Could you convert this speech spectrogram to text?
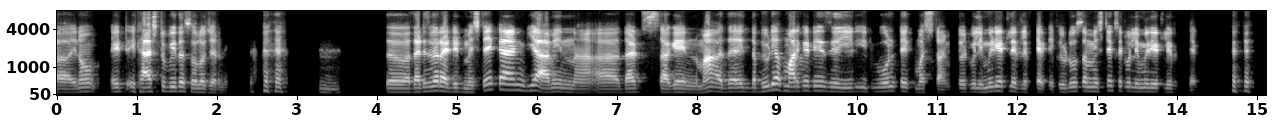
uh, you know it it has to be the solo journey. Mm. so that is where I did mistake, and yeah, I mean uh, uh, that's again ma- the the beauty of market is it, it won't take much time, so it will immediately reflect. If you do some mistakes, it will immediately reflect.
